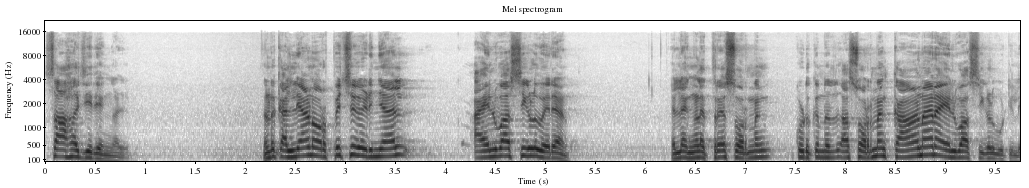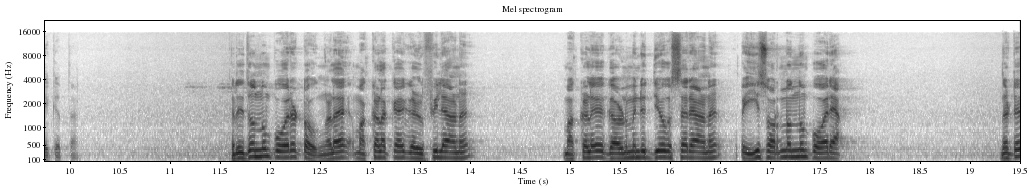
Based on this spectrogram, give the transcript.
സാഹചര്യങ്ങൾ. എന്നിട്ട് കല്യാണം ഉറപ്പിച്ചു കഴിഞ്ഞാൽ അയൽവാസികൾ വരാൻ അല്ല നിങ്ങൾ എത്ര സ്വർണം കൊടുക്കുന്നത്? ആ സ്വർണം കാണാൻ അയൽവാസികൾ വീട്ടിലേക്ക് എത്താൻ. ഇതൊന്നും പോരട്ടോ. നിങ്ങളെ മക്കളൊക്കെ ഗൾഫിലാണ്. മക്കൾ ഗവൺമെന്റ് ഉദ്യോഗസ്ഥരാണ് അപ്പോൾ ഈ സ്വർണമൊന്നും പോരാ. എന്നിട്ട്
